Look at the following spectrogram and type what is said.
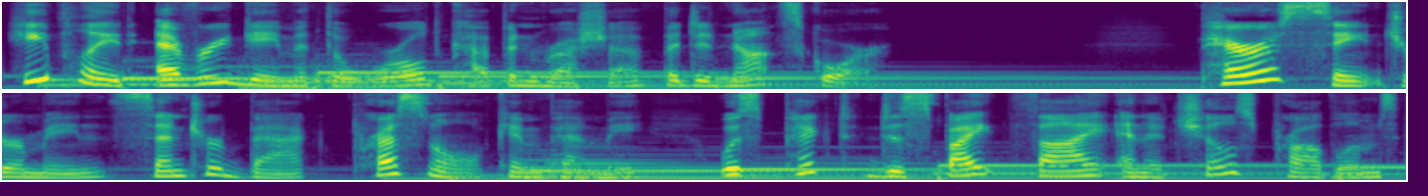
He played every game at the World Cup in Russia but did not score. Paris Saint Germain center back Presnel Kimpembe was picked despite thigh and Achilles problems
